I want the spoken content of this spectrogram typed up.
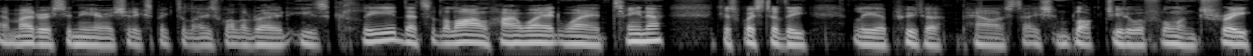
Uh, motorists in the area should expect delays while the road is cleared. That's at the Lyell Highway at Wayatinah, just west of the Liapootah Power Station, blocked due to a fallen tree.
